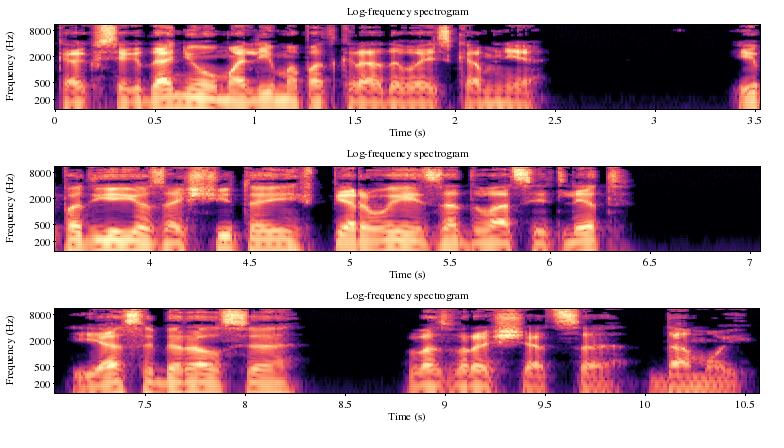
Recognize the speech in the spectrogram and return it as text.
как всегда неумолимо подкрадываясь ко мне. И под ее защитой впервые за 20 лет я собирался возвращаться домой.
